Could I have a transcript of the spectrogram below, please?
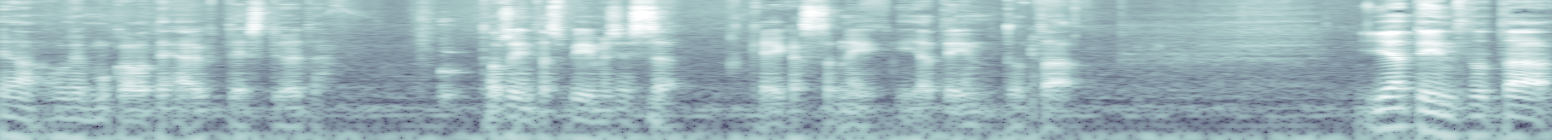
ja oli mukava tehdä yhteistyötä. Tosin tässä viimeisessä keikassa niin jätin, tota, jätin tota,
